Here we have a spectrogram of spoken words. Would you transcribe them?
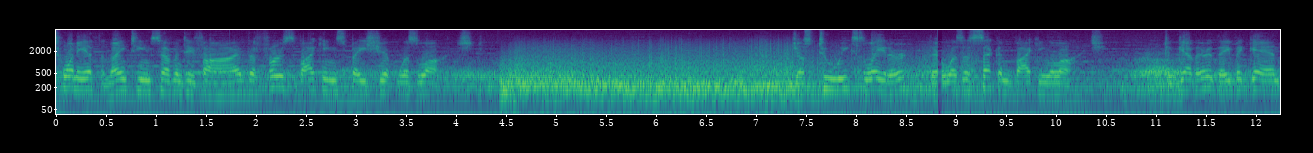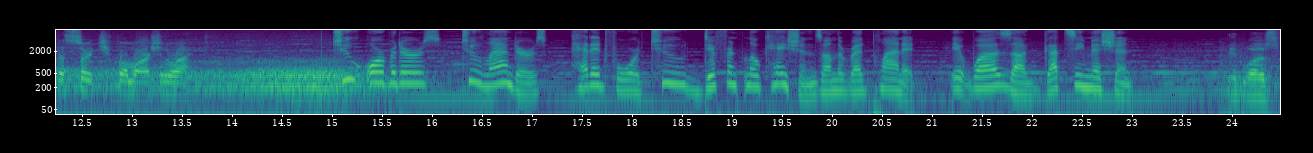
20th, 1975, the first Viking spaceship was launched. Just two weeks later, there was a second Viking launch. Together, they began the search for Martian life. Two orbiters, two landers, headed for two different locations on the Red Planet. It was a gutsy mission. It was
